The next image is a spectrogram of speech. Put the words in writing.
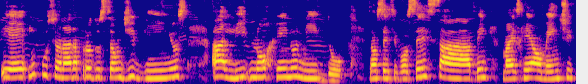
eh, impulsionar a produção de vinhos ali no Reino Unido. Não sei se vocês sabem, mas realmente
